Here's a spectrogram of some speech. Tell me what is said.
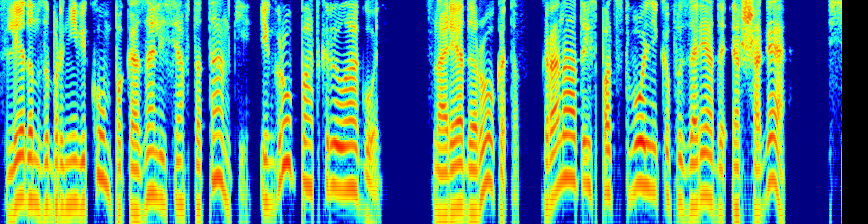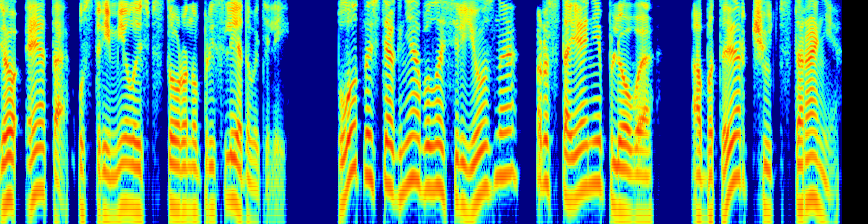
Следом за броневиком показались автотанки, и группа открыла огонь. Снаряды рокотов, гранаты из подствольников и заряды РШГ — все это устремилось в сторону преследователей. Плотность огня была серьезная, расстояние плевое, а БТР чуть в стороне.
